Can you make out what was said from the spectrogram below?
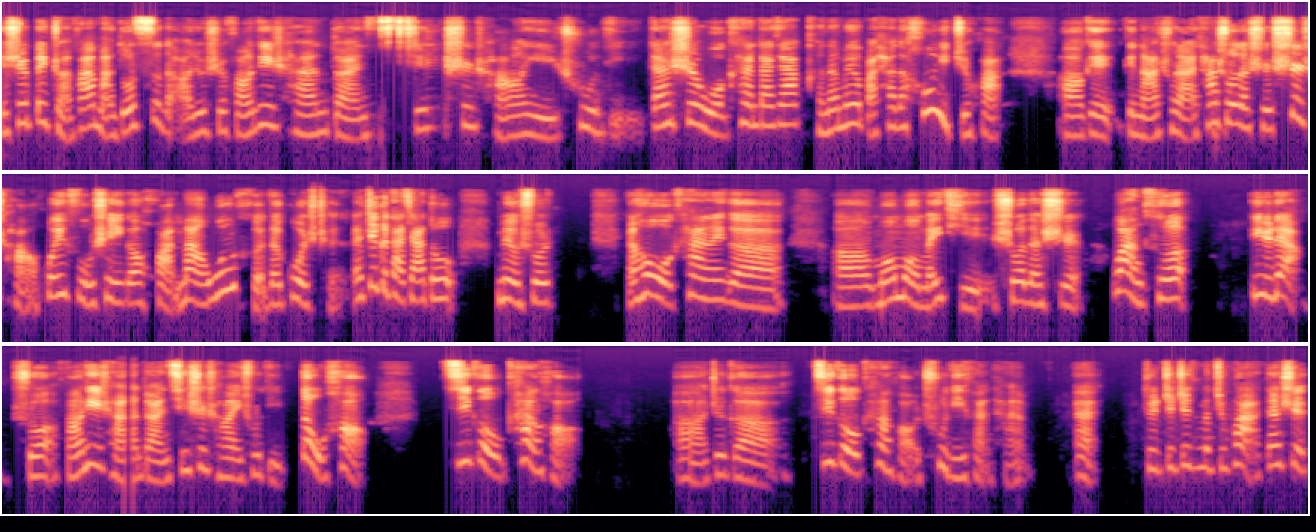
也是被转发蛮多次的啊，就是房地产短期市场已触底，但是我看大家可能没有把他的后一句话啊给给拿出来，他说的是市场恢复是一个缓慢温和的过程，哎，这个大家都没有说。然后我看那个呃某某媒体说的是万科郁亮说房地产短期市场已触底，逗号，机构看好啊，这个机构看好触底反弹，就就就这么句话。但是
